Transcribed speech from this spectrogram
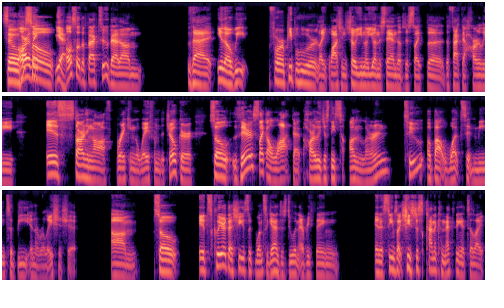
So Harley also yeah. also the fact too that um that you know we for people who are like watching the show you know you understand of just like the the fact that harley is starting off breaking away from the joker so there's like a lot that harley just needs to unlearn too about what's it mean to be in a relationship um so it's clear that she's like once again just doing everything and it seems like she's just kind of connecting it to like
